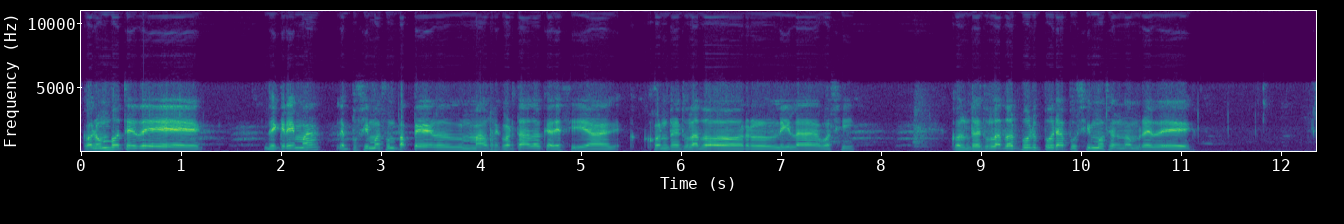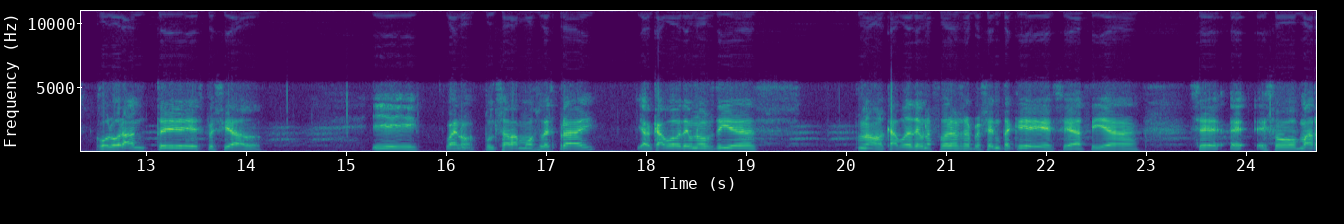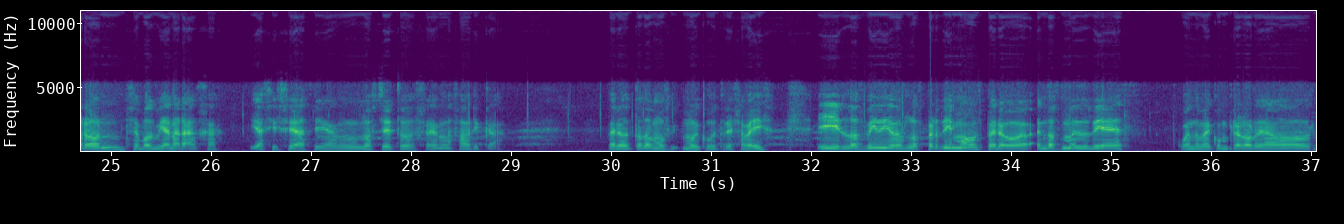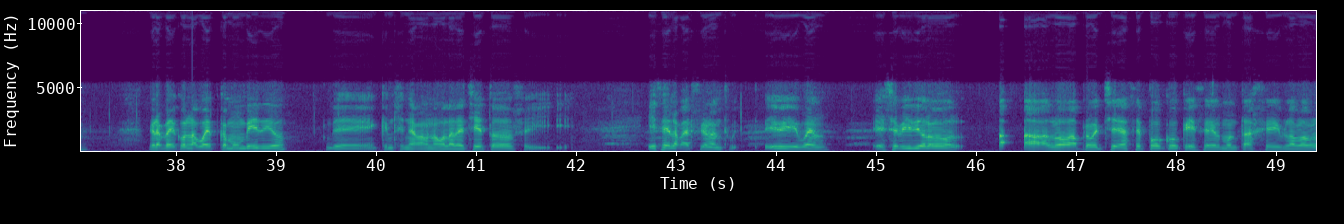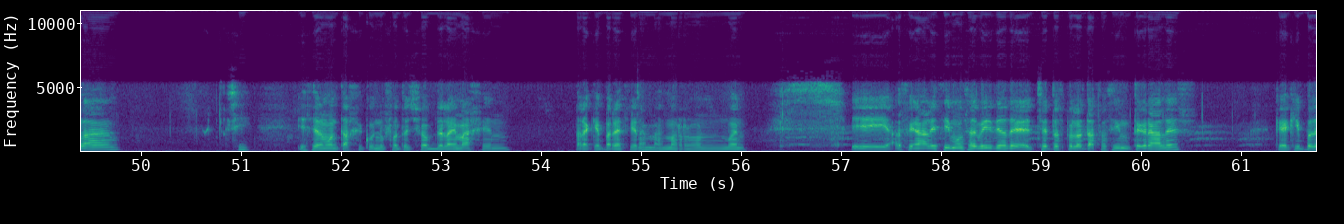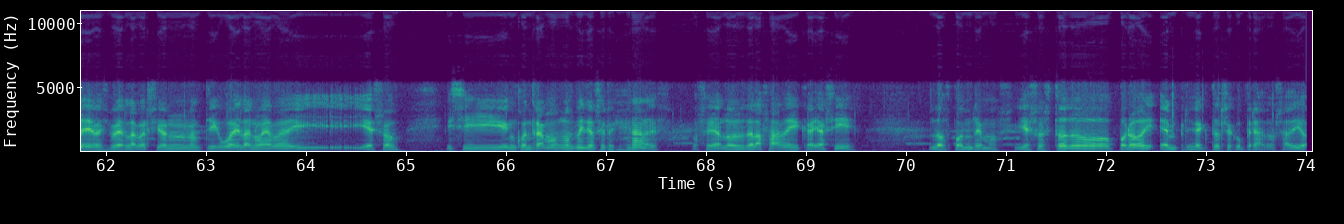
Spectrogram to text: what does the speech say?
con un bote de, de crema le pusimos un papel mal recortado que decía con retulador lila o así con retulador púrpura pusimos el nombre de colorante especial y bueno pulsábamos el spray y al cabo de unos días no, al cabo de unas horas representa que se hacía... Se, eh, eso marrón se volvía naranja. Y así se hacían los chetos en la fábrica. Pero todo muy, muy cutre, ¿sabéis? Y los vídeos los perdimos, pero en 2010, cuando me compré el ordenador, grabé con la webcam un vídeo de que enseñaba una bola de chetos y hice la versión en Twitter. Y bueno, ese vídeo lo, lo aproveché hace poco, que hice el montaje y bla bla bla. Sí, hice el montaje con un Photoshop de la imagen para que pareciera más marrón, bueno. Y al final hicimos el vídeo de chetos pelotazos integrales, que aquí podéis ver la versión antigua y la nueva y, eso. Y si encontramos los vídeos originales, o sea, los de la fábrica y así, los pondremos. Y eso es todo por hoy en Proyectos Recuperados. Adiós.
